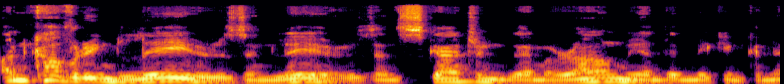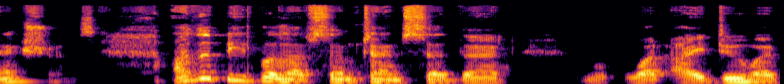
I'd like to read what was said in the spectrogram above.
uncovering layers and layers and scattering them around me and then making connections. Other people have sometimes said that what I do, my,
